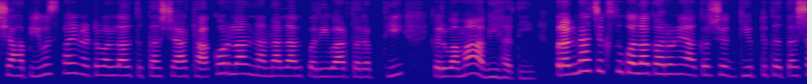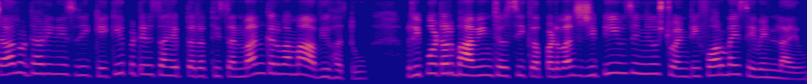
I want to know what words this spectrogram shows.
શાહ પિયુષભાઈ નટવરલાલ તથા શાહ ઠાકોરલાલ નાનાલાલ પરિવાર તરફથી કરવામાં આવી હતી. પ્રજ્ઞાચક્ષુ કલાકારોને આકર્ષક ગિફ્ટ તથા શાલ ઉઢાડીને શ્રી કે કે પટેલ સાહેબ તરફથી સન્માન કરવામાં આવ્યું હતું. Reporter Bhavin Joshi Kapadvanj GPMC news twenty four by seven live.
